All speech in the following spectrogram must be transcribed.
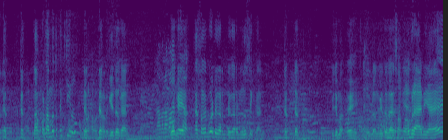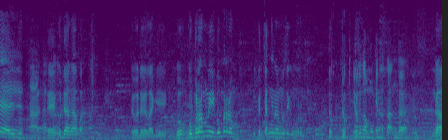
dek dek nah, pertama tuh kecil dek dek gitu kan Lama-lama gue kayak kan soalnya gue denger denger musik kan dek dek gue cuma eh gue bilang gitu kan so, oh, berani ya eh Ah, eh udah nggak apa. Ya gue denger lagi. Gue gue berem nih gue berem gue kencengin lah musik gue berem dek dek Itu nggak mungkin tetangga. Nggak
